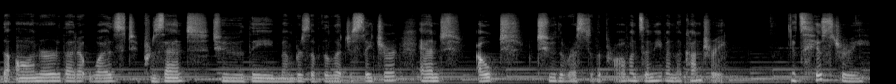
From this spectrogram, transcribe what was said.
the honor that it was to present to the members of the legislature and out to the rest of the province and even the country. It's history.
